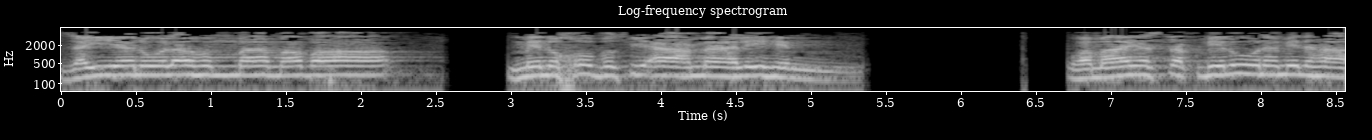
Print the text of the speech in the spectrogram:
zayyanu lahum ma mada min khubsi a'malihim wa ma yastaqbiluna minha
